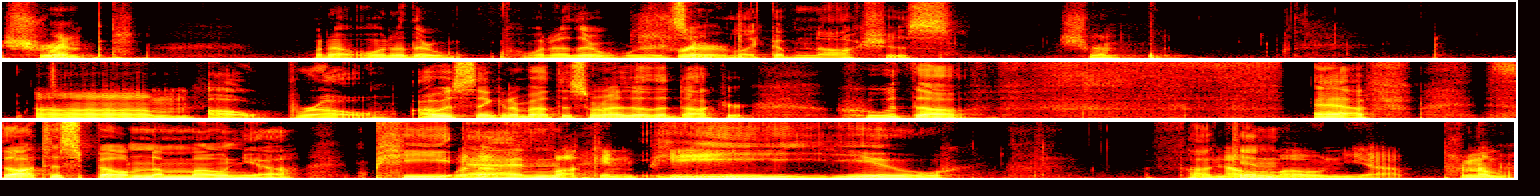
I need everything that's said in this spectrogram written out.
Shrimp. What what other what other words are like obnoxious? Shrimp. Um. Oh, bro. I was thinking about this when I was at the doctor. Who the f, f thought to spell pneumonia P With a N fucking P U. Fucking Pneumonia. Pneum-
